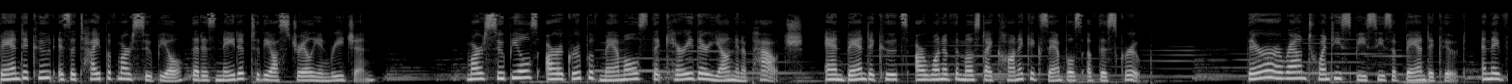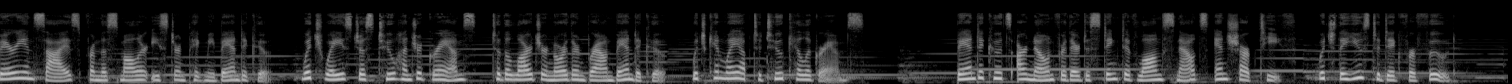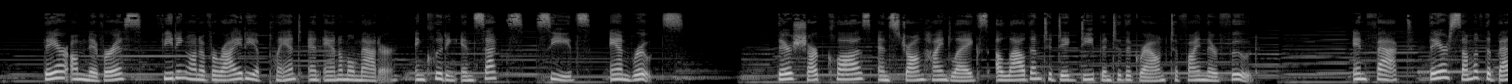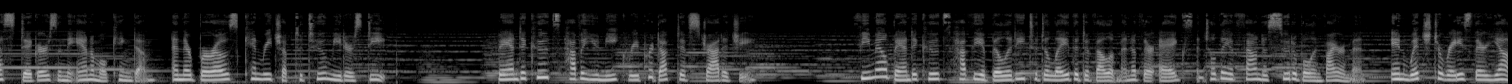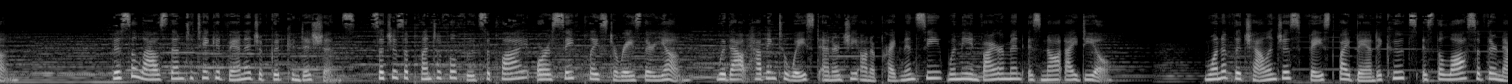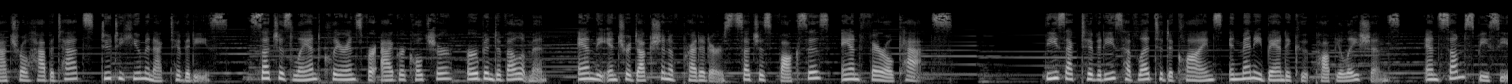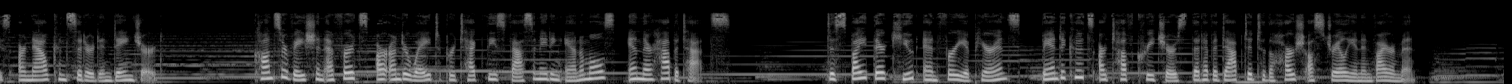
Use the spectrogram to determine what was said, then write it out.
Bandicoot is a type of marsupial that is native to the Australian region. Marsupials are a group of mammals that carry their young in a pouch, and bandicoots are one of the most iconic examples of this group. There are around 20 species of bandicoot, and they vary in size from the smaller eastern pygmy bandicoot, which weighs just 200 grams, to the larger northern brown bandicoot, which can weigh up to 2 kilograms. Bandicoots are known for their distinctive long snouts and sharp teeth, which they use to dig for food. They are omnivorous, feeding on a variety of plant and animal matter, including insects, seeds, and roots. Their sharp claws and strong hind legs allow them to dig deep into the ground to find their food. In fact, they are some of the best diggers in the animal kingdom, and their burrows can reach up to 2 meters deep. Bandicoots have a unique reproductive strategy, Female bandicoots have the ability to delay the development of their eggs until they have found a suitable environment in which to raise their young. This allows them to take advantage of good conditions, such as a plentiful food supply or a safe place to raise their young, without having to waste energy on a pregnancy when the environment is not ideal. One of the challenges faced by bandicoots is the loss of their natural habitats due to human activities, such as land clearance for agriculture, urban development, and the introduction of predators such as foxes and feral cats. These activities have led to declines in many bandicoot populations, and some species are now considered endangered. Conservation efforts are underway to protect these fascinating animals and their habitats. Despite their cute and furry appearance, bandicoots are tough creatures that have adapted to the harsh Australian environment.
